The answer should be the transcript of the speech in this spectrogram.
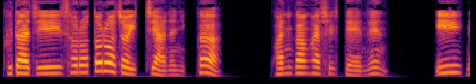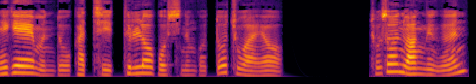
그다지 서로 떨어져 있지 않으니까 관광하실 때에는 이 4개의 문도 같이 들러보시는 것도 좋아요. 조선 왕릉은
